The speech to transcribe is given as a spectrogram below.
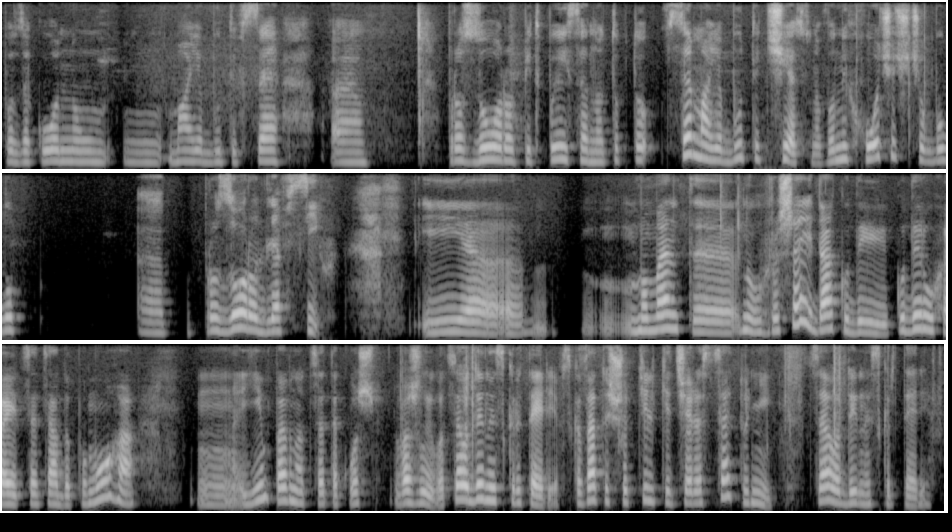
по закону, має бути все е, прозоро, підписано. Тобто все має бути чесно. Вони хочуть, щоб було е, прозоро для всіх. І е, момент е, ну, грошей, да, куди, куди рухається ця допомога, їм, певно, це також важливо. Це один із критеріїв. Сказати, що тільки через це, то ні. Це один із критеріїв.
